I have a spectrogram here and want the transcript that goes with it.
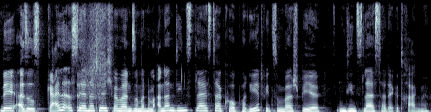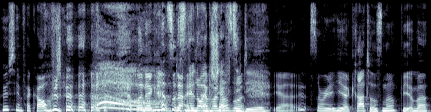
Nee, also das Geile ist ja natürlich, wenn man so mit einem anderen Dienstleister kooperiert, wie zum Beispiel ein Dienstleister, der getragene Höschen verkauft. Und dann kannst du das da ist eine neue Geschäftsidee. So, ja, sorry, hier, gratis, ne? Wie immer.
